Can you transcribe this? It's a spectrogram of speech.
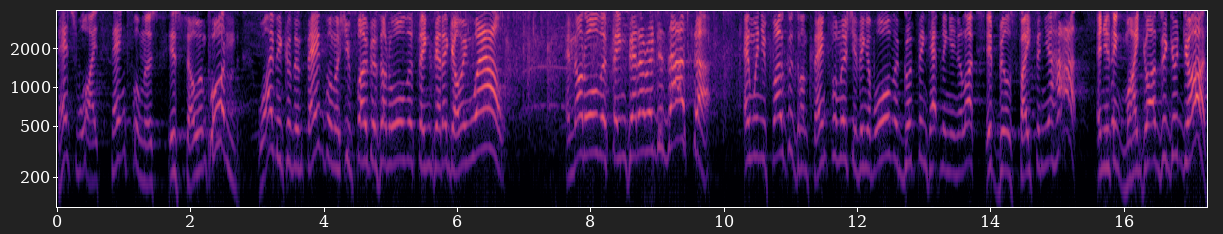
That's why thankfulness is so important. Why? Because in thankfulness, you focus on all the things that are going well and not all the things that are a disaster. And when you focus on thankfulness, you think of all the good things happening in your life, it builds faith in your heart and you think, my God's a good God.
